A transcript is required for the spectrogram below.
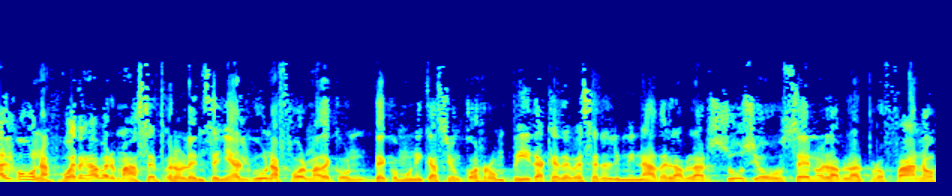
algunas, pueden haber más, ¿eh? pero le enseñé alguna forma de, comunicación corrompida que debe ser eliminada, el hablar sucio o obsceno, el hablar profano,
